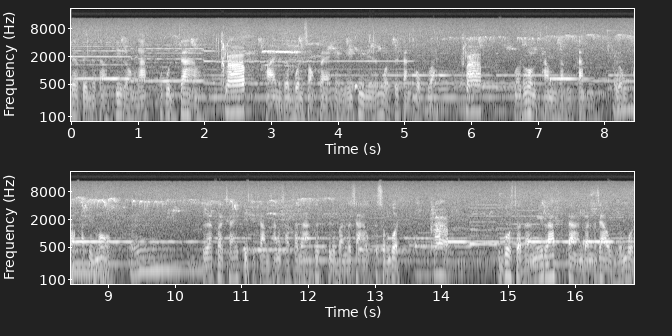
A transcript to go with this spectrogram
จะเป็นสถานที่รองรับพระคุณเจ้า ครับภายในตำบลสองแควแห่งนี้ที่มีทั้งหมดด้วยกัน6วัดครับมาร่วมทำสังฆกรรมลงพระปฏิโมกข์อืมแล้วก็ใช้กิจกรรมทางศาสนาก็คือบรรพชาอุปสมบทครับอุโบสถหลังนี้รับการบรรพชาอุปสมบท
